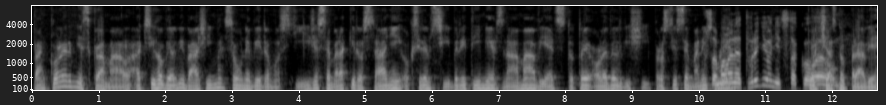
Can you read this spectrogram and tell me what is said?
pan Koller mě zklamal, ať si ho velmi vážím, jsou nevědomostí, že se mraky roztánějí oxidem stříbry, tým je známá věc, toto je o level vyšší. Prostě se manipuluje... Jsem ale netvrdil nic takového. Počas, no právě.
